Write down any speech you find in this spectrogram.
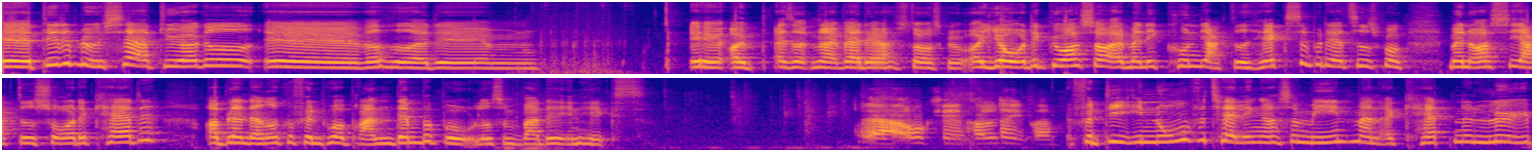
Øh, dette blev især dyrket, øh, hvad hedder det, øhm, øh, og, altså, nej, hvad er det, jeg står og skriver? Og jo, det gjorde så, at man ikke kun jagtede hekse på det her tidspunkt, men også jagtede sorte katte, og blandt andet kunne finde på at brænde dem på bålet, som var det en heks. Ja, okay. Hold da i, hvad. Fordi i nogle fortællinger, så mente man, at kattene løb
